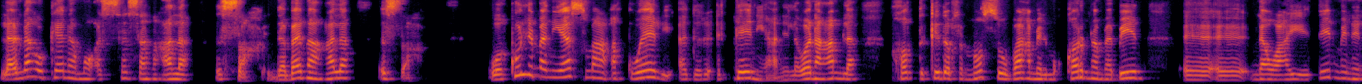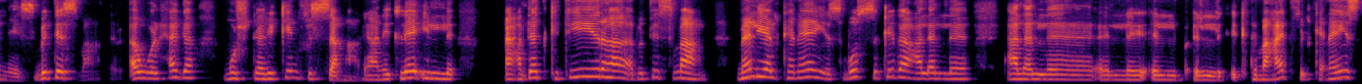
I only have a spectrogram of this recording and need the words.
لأنه كان مؤسسا على الصخر ده بنى على الصخر. وكل من يسمع أقوالي أدر التاني يعني لو أنا عاملة خط كده في النص وبعمل مقارنة ما بين نوعيتين من الناس بتسمع. أول حاجة مشتركين في السمع يعني تلاقي أعداد كتيرة بتسمع. مالية الكنايس بص كده على ال على ال ال ال الاجتماعات في الكنايس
